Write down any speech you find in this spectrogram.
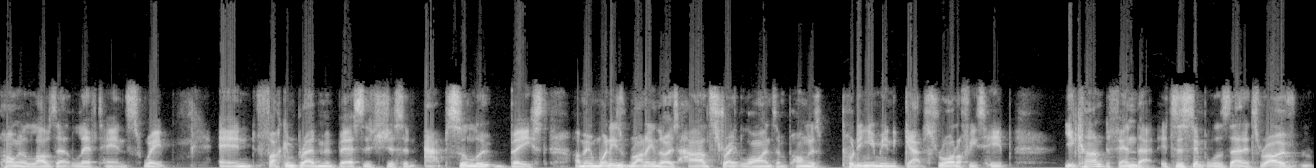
Ponga loves that left hand sweep. And fucking Bradman Best is just an absolute beast. I mean, when he's running those hard straight lines and Ponga's putting him in gaps right off his hip, you can't defend that. It's as simple as that. It's over,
